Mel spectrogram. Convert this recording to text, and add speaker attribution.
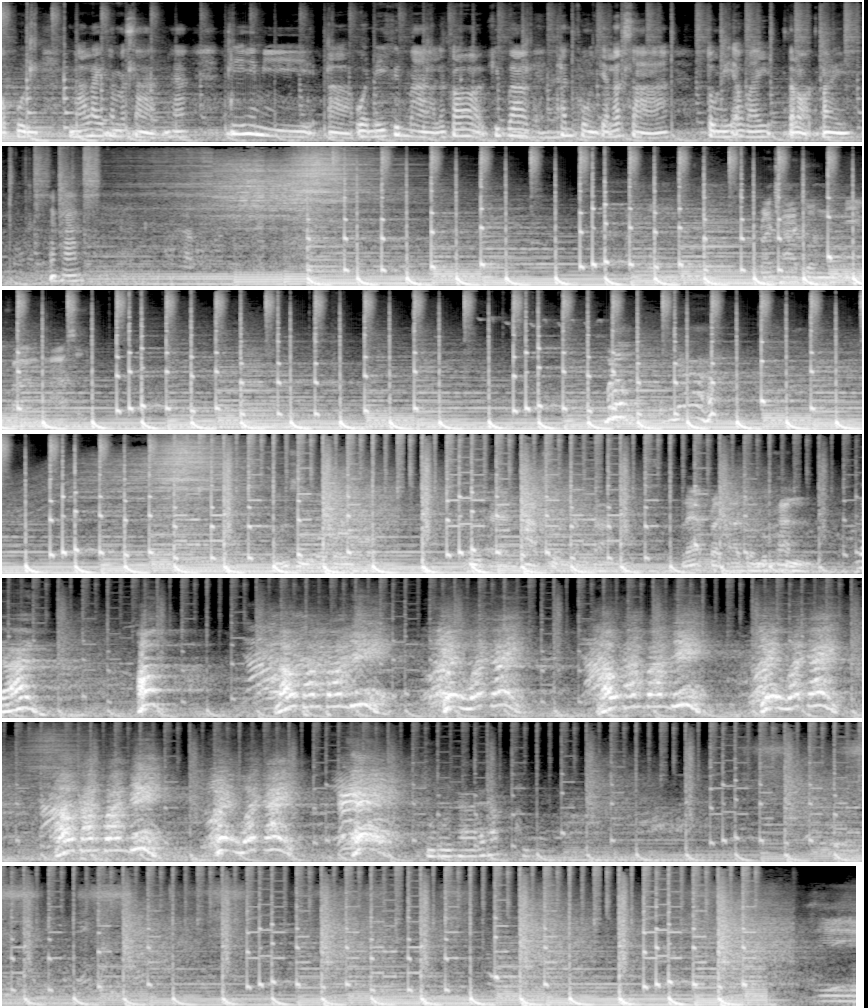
Speaker 1: ขอบคุณมหาลัยธรรมศาสตร์นะคะที่ให้มีอวันนี้ขึ้นมา แล้วก็คิดว่าท่านคงจะรักษาตรงนี้เอาไว้ตลอดไปนะคะ
Speaker 2: ประชาชนทุกท่าน
Speaker 3: งานครัมเราทำความดีด้วยหัวใจ เราทำความดีด้วยหัวใจ เราทำความดีด้วยหัวใจเฮ้ชูมือคานะครับสี่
